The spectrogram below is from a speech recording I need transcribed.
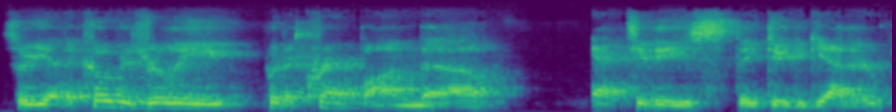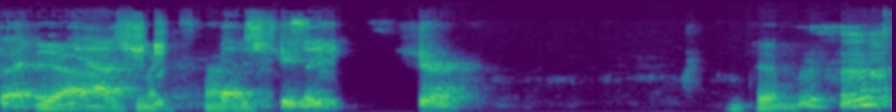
So yeah, the COVID's really put a crimp on the activities they do together. But Yeah, yeah, that sure, makes sense. that's really sure. Okay. hmm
